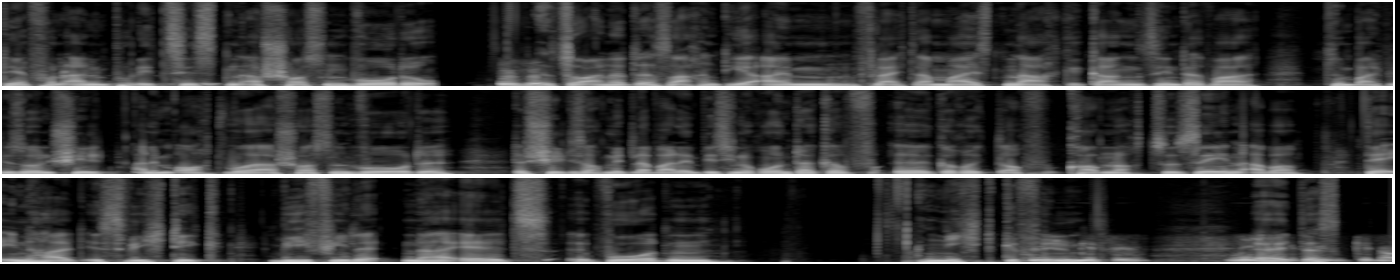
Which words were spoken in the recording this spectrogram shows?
der von einem Polizisten erschossen wurde. Mhm. So eine der Sachen, die einem vielleicht am meisten nachgegangen sind, das war zum Beispiel so ein Schild an dem Ort, wo er erschossen wurde. Das Schild ist auch mittlerweile ein bisschen runtergerückt, auch kaum noch zu sehen, aber der Inhalt ist wichtig. Wie viele Naels wurden nicht gefilmt? Nicht gefilmt. Nicht äh, das, genau.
